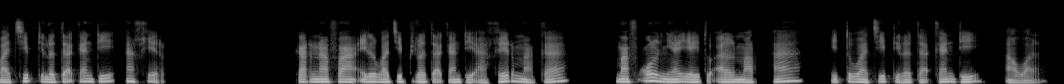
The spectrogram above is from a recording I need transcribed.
wajib diletakkan di akhir. Karena fa'il wajib diletakkan di akhir, maka maf'ulnya yaitu al-mar'a itu wajib diletakkan di awal.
